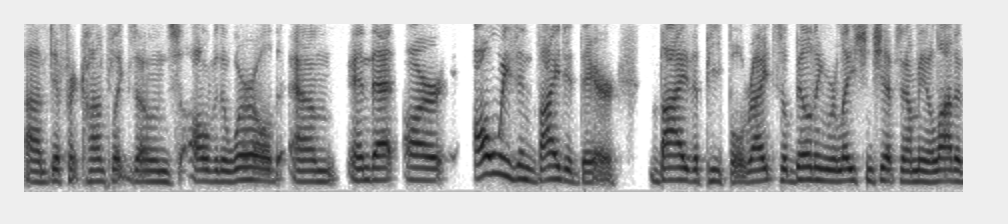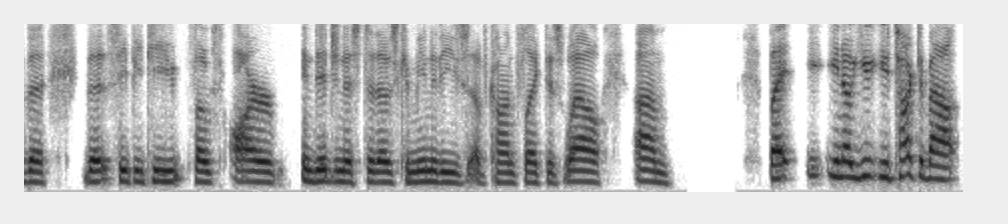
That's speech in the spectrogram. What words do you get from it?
um, different conflict zones all over the world, um, and that are always invited there by the people, right? So building relationships. And I mean, a lot of the the CPT folks are indigenous to those communities of conflict as well. Um, but you know, you you talked about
